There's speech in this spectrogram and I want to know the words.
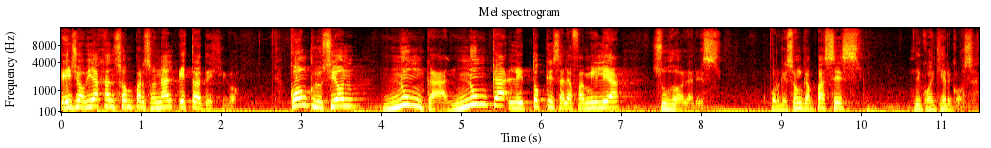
Ellos viajan, son personal estratégico. Conclusión, nunca, nunca le toques a la familia sus dólares, porque son capaces de cualquier cosa.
